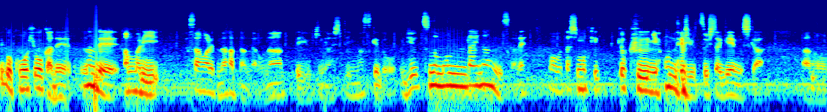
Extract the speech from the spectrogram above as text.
結構高評価でなんであんまり騒がれてなかったんだろうなっていう気がしていますけど流通の問題なんですかね、まあ、私も結局 日本で流通したゲームしかあの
